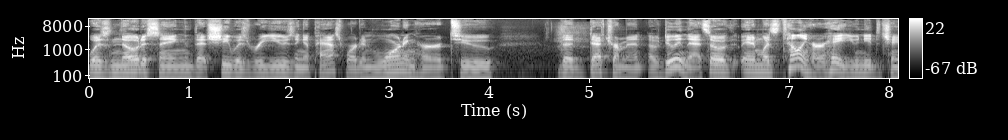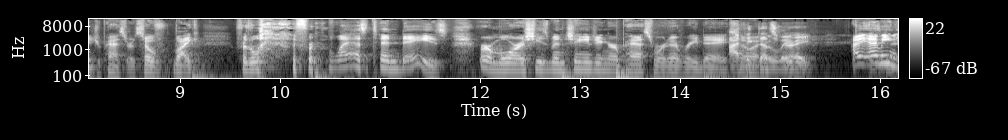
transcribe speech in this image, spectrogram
was noticing that she was reusing a password and warning her to the detriment of doing that. So and was telling her, "Hey, you need to change your password." So like for the for the last 10 days or more, she's been changing her password every day. I So think that's great. I, I mean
